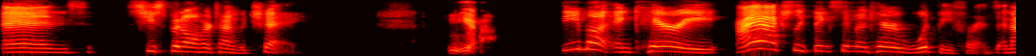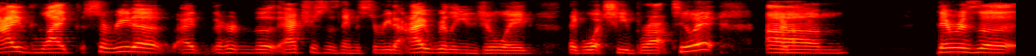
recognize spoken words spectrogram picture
and she spent all her time with Che. yeah Seema and Carrie, I actually think Seema and Carrie would be friends. And I like Sarita, I heard the actress's name is Sarita. I really enjoyed like what she brought to it. Um there was a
